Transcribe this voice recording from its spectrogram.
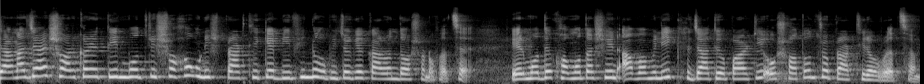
জানা যায়, সরকারের তিন মন্ত্রী সহ উনিশ প্রার্থীকে বিভিন্ন অভিযোগের কারণ দর্শানো হয়েছে। এর মধ্যে ক্ষমতাসীন আওয়ামী লীগ, জাতীয় পার্টি ও স্বতন্ত্র প্রার্থীরাও রয়েছেন।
